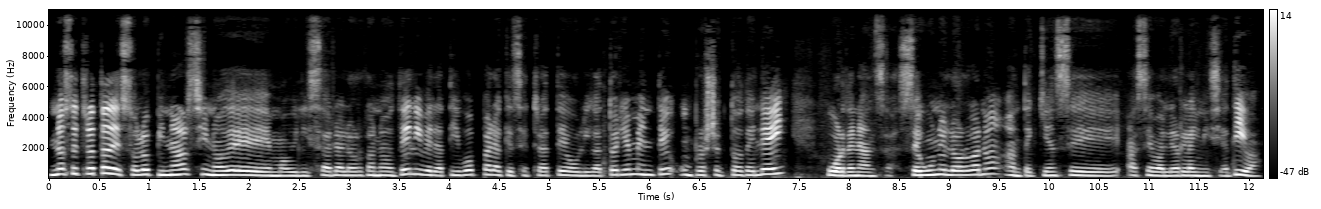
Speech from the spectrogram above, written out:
No se trata de solo opinar, sino de movilizar al órgano deliberativo para que se trate obligatoriamente un proyecto de ley u ordenanza, según el órgano ante quien se hace valer la iniciativa,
